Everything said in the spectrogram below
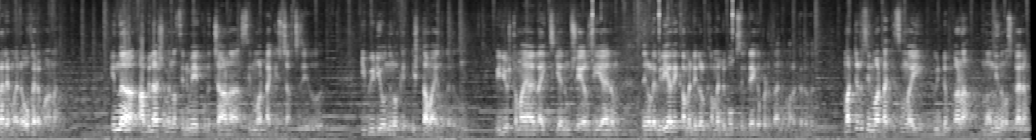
വളരെ മനോഹരമാണ്. ഇന്ന് അഭിലാഷം എന്ന സിനിമയെക്കുറിച്ചാണ് സിനിമ ടാക്കീസ് ചർച്ച ചെയ്തത്. ഈ വീഡിയോ നിങ്ങൾക്ക് ഇഷ്ടമായെന്ന് കരുതുന്നു. വീഡിയോ ഇഷ്ടമായാൽ ലൈക്ക് ചെയ്യാനും ഷെയർ ചെയ്യാനും നിങ്ങളുടെ വിലയേറിയ കമന്റുകൾ കമന്റ് ബോക്സിൽ രേഖപ്പെടുത്താനും മറക്കരുത്. മറ്റൊരു സിനിമ ടാക്കീസുമായി വീണ്ടും കാണാം. നന്ദി നമസ്കാരം.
